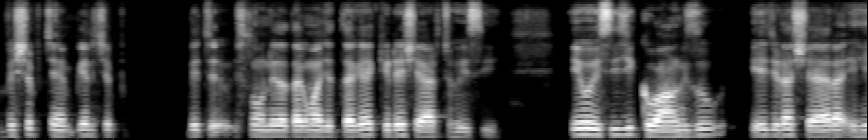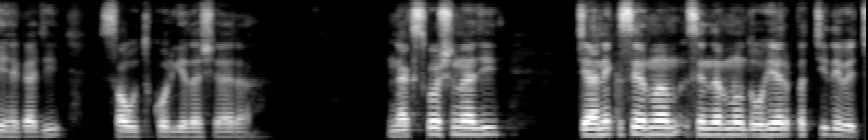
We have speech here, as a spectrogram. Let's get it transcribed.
ਵਿਸ਼ਵ ਚੈਂਪੀਅਨਸ਼ਿਪ ਵਿੱਚ ਸੋਨੇ ਦਾ ਤਗਮਾ ਜਿੱਤਿਆ ਗਿਆ ਕਿਹੜੇ ਸ਼ਹਿਰ 'ਚ ਹੋਈ ਸੀ? ਇਹ ਹੋਈ ਸੀ ਜੀ ਗਵਾਂਗਜ਼ੂ, ਇਹ ਜਿਹੜਾ ਸ਼ਹਿਰ ਆ, ਇਹ ਹੈਗਾ ਜੀ ਸਾਊਥ ਕੋਰੀਆ ਦਾ ਸ਼ਹਿਰ ਆ। ਨੈਕਸਟ ਕੁਐਸਚਨ ਹੈ ਜੀ, ਜੈਨਿਕ ਸਿੰਦਰ ਨੂੰ 2025 ਦੇ ਵਿੱਚ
